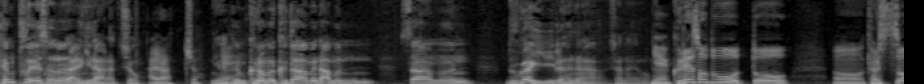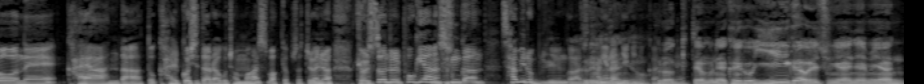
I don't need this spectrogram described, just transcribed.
캠프에서는 알긴 알았죠. 알았죠. 예. 예. 그럼 그러면 그 다음에 남은 싸움은 누가 2위를 하냐잖아요. 예, 그래서도 또 어, 결선에 가야 한다, 또 갈 것이다라고 전망할 수밖에 없었죠. 왜냐하면 결선을 포기하는 순간 3위로 밀리는 건 아주 당연한 그러니까요. 얘기니까. 그렇기 때문에 그리고 2위가 왜 중요하냐면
